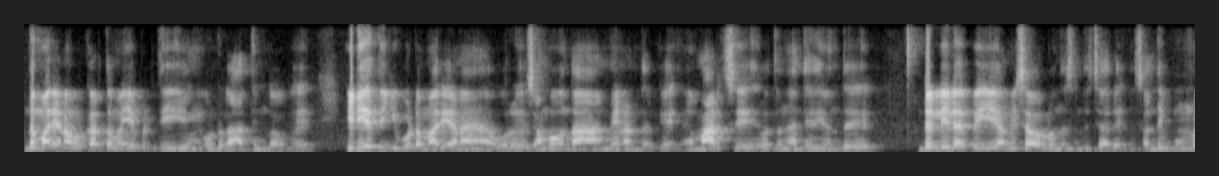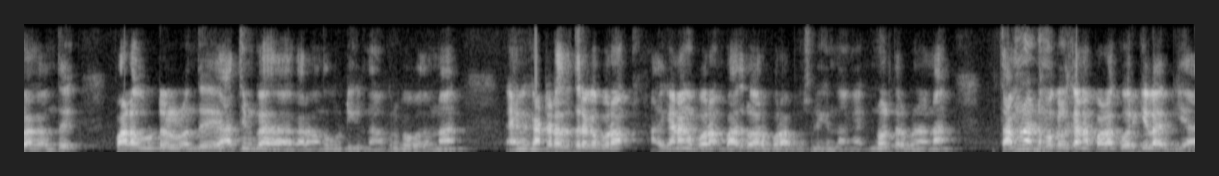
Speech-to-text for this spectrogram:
இந்த மாதிரியான ஒரு கருத்தை மையப்படுத்தி இயங்கி கொண்டிருக்க அதிமுகவுக்கு இடிய தூக்கி போட்ட மாதிரியான ஒரு சம்பவம் தான் அண்மையில் நடந்திருக்கு. மார்ச் இருபத்தஞ்சாம் தேதி வந்து டெல்லியில் போய் அமித்ஷா அவர்கள் வந்து சந்திச்சார். சந்திப்பு முன்பாக வந்து பல உருட்டல்கள் வந்து அதிமுக காரங்க வந்து உருட்டிக்கிருந்தாங்க குறிப்பாக பார்த்தோம்னா எங்கள் கட்டடத்தை திறக்க போகிறோம் அதுக்காக நாங்கள் போகிறோம் பார்த்துட்டு வர போகிறோம் அப்படின்னு சொல்லியிருந்தாங்க இன்னொரு தரப்பு என்னென்னா தமிழ்நாட்டு மக்களுக்கான பல கோரிக்கைலாம் இருக்கியா?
